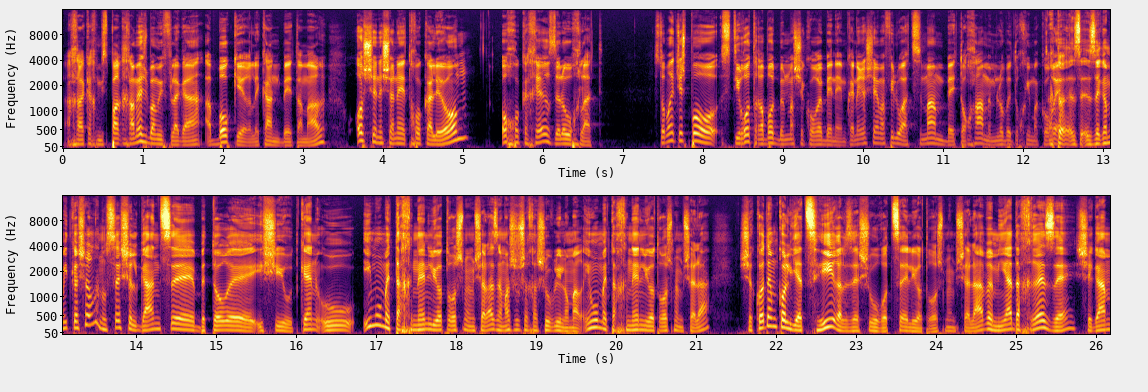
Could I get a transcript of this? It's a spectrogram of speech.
אחר כך, מספר חמש במפלגה, הבוקר לכאן ב' אמר, או שנשנה את חוק הלאום, או חוק אחר, זה לא הוחלט. זאת אומרת, יש פה סתירות רבות בין מה שקורה ביניהם. כנראה שהם אפילו עצמם, בתוכם, הם לא בטוחים מה קורה. אתה, זה, זה גם מתקשר לנושא של גנץ אה, בתור אה, אישיות, כן? הוא, אם הוא מתכנן להיות ראש ממשלה, זה משהו שחשוב לי לומר. אם הוא מתכנן להיות ראש ממשלה, שקודם כל יצהיר על זה שהוא רוצה להיות ראש ממשלה, ומיד אחרי זה, שגם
